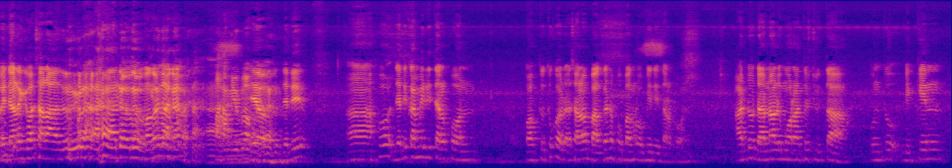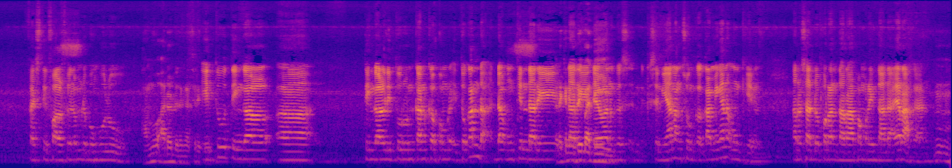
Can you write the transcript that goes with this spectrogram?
beda lagi masalah tuh. ada tuh. Makanya kan. paham juga. Iya, jadi eh, aku jadi kami ditelepon waktu itu kalau tidak salah Bagas apa Bang Robi ditelepon. Ada dana 500 juta untuk bikin festival film di Bengkulu. Kamu ada dengar cerita? Itu tinggal eh, tinggal diturunkan ke pemerintah itu kan tidak mungkin dari Rekening dari pribadi. Dewan Kes- Kesenian langsung ke kami kan mungkin harus ada perantara pemerintah daerah kan Mm-mm.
